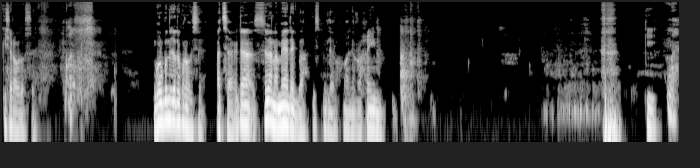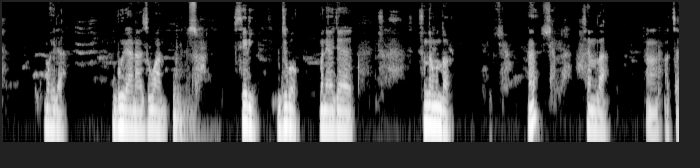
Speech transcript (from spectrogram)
কিসের আওয়াজ আছে ঘর জাদু করা হয়েছে। আচ্ছা এটা ছেলে না মেয়ে দেখবা? বিসমিল্লাহ রহমান রাহিম। কি? মহিলা? বুড়া না জোয়ান। সেরি যুবক মানে ওই যে সুন্দর মুন্দর। হ্যাঁ? শ্যামলা। হ্যাঁ, আচ্ছা।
